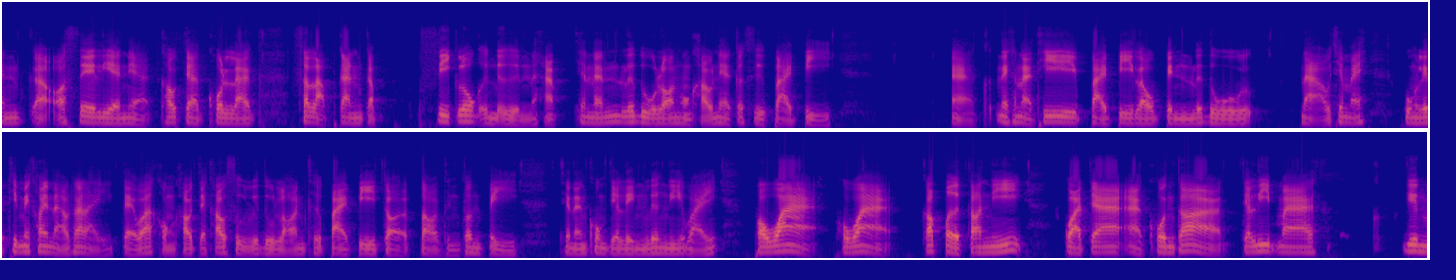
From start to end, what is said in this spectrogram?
นด์กับออสเตรเลียเนี่ยเขาจะคนละสลับกันกับซีกโลกอื่นๆนะครับ ฉะนั้นฤดูร้อนของเขาเนี่ยก็คือปลายปี อ่า ในขณะที่ปลายปีเราเป็นฤดูหนาวใช่ไหม วงเล็บที่ไม่ค่อยหนาวเท่าไหร่ แต่ว่าของเขาจะเข้าสู่ฤดูร้อนคือปลายปีต่อต่อถึงต้นปี ฉะนั้นคงจะเล็งเรื่องนี้ไว้ เพราะว่า เพราะว่าก็เปิดตอนนี้ กว่าจะ อ่า คนก็จะรีบมายื่นใบ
